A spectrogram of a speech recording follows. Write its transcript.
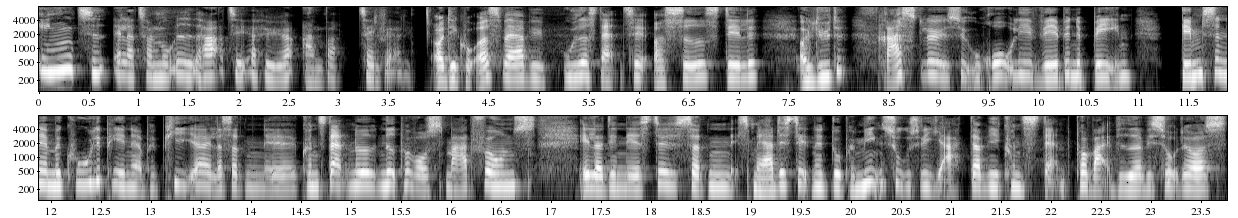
ingen tid eller tålmodighed har til at høre andre tale færdigt. Og det kunne også være, at vi er ude af stand til at sidde stille og lytte. Restløse, urolige, vippende ben, dimsende med kuglepinde og papir, eller sådan øh, konstant noget ned på vores smartphones, eller det næste sådan smertestillende dopaminsus, vi jagter. Vi er konstant på vej videre. Vi så det også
